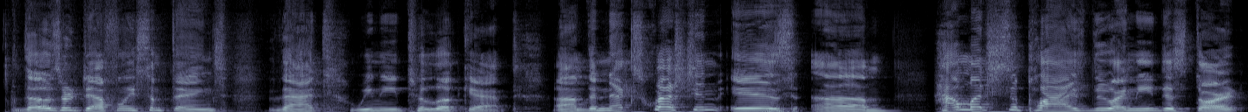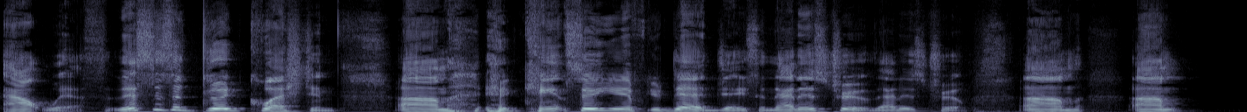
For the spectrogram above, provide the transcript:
those are definitely some things that we need to look at. Um, the next question is um, How much supplies do I need to start out with? This is a good question. Um, can't sue you if you're dead, Jason. That is true. That is true. Um, um,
